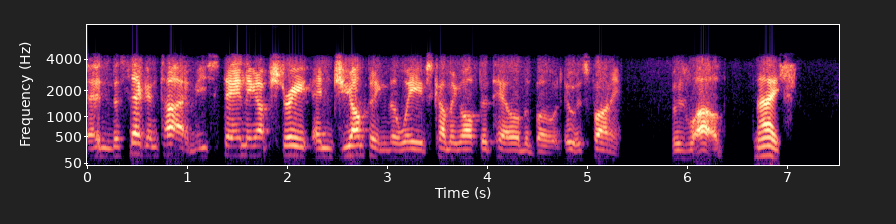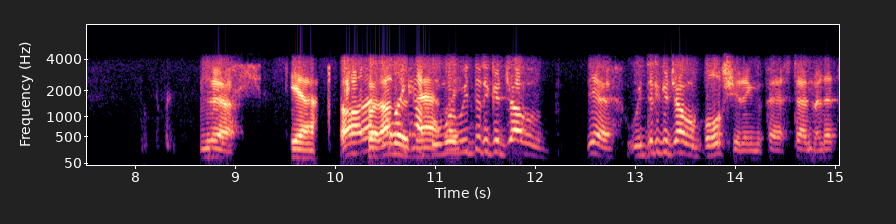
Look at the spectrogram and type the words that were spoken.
and the second time, he's standing up straight and jumping the waves coming off the tail of the boat. It was funny. It was wild. Nice. Yeah. Yeah. Uh, that's But other than that, like- we did a good job of yeah, we did a good job of bullshitting the past ten minutes.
